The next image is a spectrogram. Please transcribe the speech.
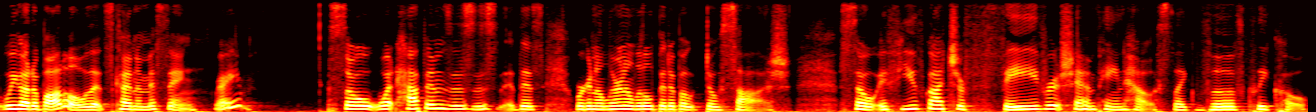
we got a bottle that's kind of missing, right? So what happens is, is this we're going to learn a little bit about dosage. So if you've got your favorite champagne house like Veuve Clicquot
